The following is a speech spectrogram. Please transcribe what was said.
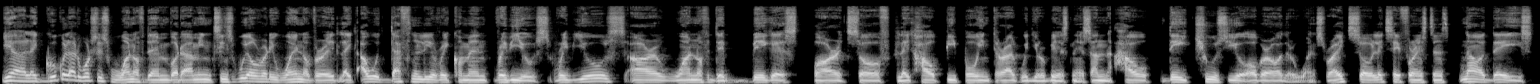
Yeah, like Google AdWords is one of them, but I mean, since we already went over it, like I would definitely recommend reviews. Reviews are one of the biggest parts of like how people interact with your business and how they choose you over other ones, right? So let's say, for instance, nowadays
